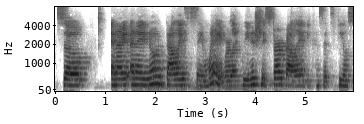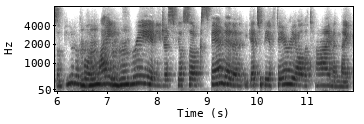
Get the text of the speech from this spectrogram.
So and I and I know ballet is the same way, where like we initially start ballet because it feels so beautiful Mhm, and light mhm. and free, and you just feel so expanded, and you get to be a fairy all the time, and like,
